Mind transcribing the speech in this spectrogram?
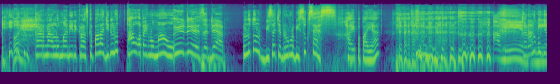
Karena lu mandiri keras kepala, jadi lu tahu apa yang lu mau. Ide sedap. Lu tuh bisa cenderung lebih sukses. Hai pepaya. Amin. Karena lu amin. punya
